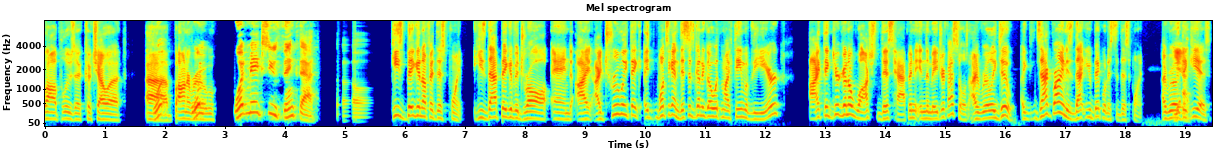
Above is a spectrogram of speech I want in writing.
Lollapalooza, Coachella, uh, Bonnaroo. What makes you think that? Though? He's big enough at this point. He's that big of a draw, and I I truly think it, once again this is going to go with my theme of the year. I think you're going to watch this happen in the major festivals. I really do. Like, Zach Bryan is that ubiquitous at this point. I really Yeah. think he is.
